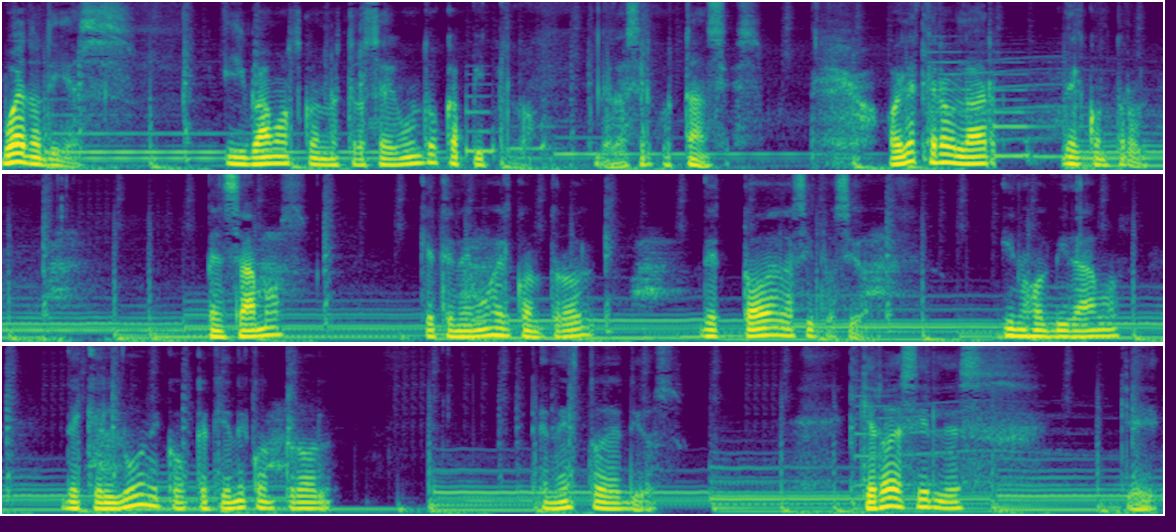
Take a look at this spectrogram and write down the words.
Buenos días y vamos con nuestro segundo capítulo de las circunstancias. Hoy les quiero hablar del control. Pensamos que tenemos el control de todas las situaciones y nos olvidamos de que el único que tiene control en esto es Dios. Quiero decirles que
